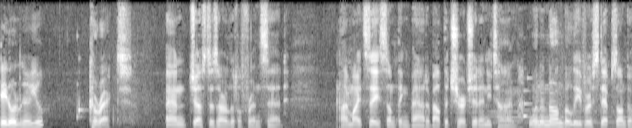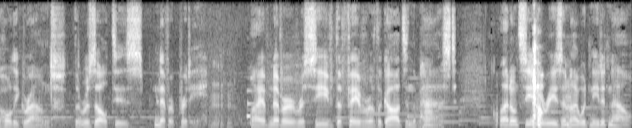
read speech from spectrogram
they don't know you. Correct. And just as our little friend said, I might say something bad about the church at any time. When a non-believer steps onto holy ground, the result is never pretty. Mm-hmm. I have never received the favor of the gods in the past. I don't see any reason I would need it now,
